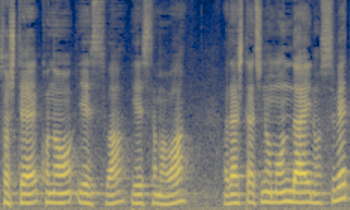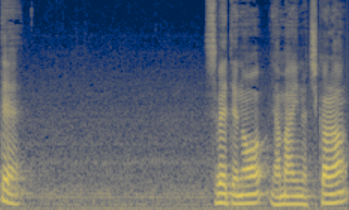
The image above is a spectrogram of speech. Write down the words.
そしてこのイエスはイエス様は私たちの問題のすべてすべての病の力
